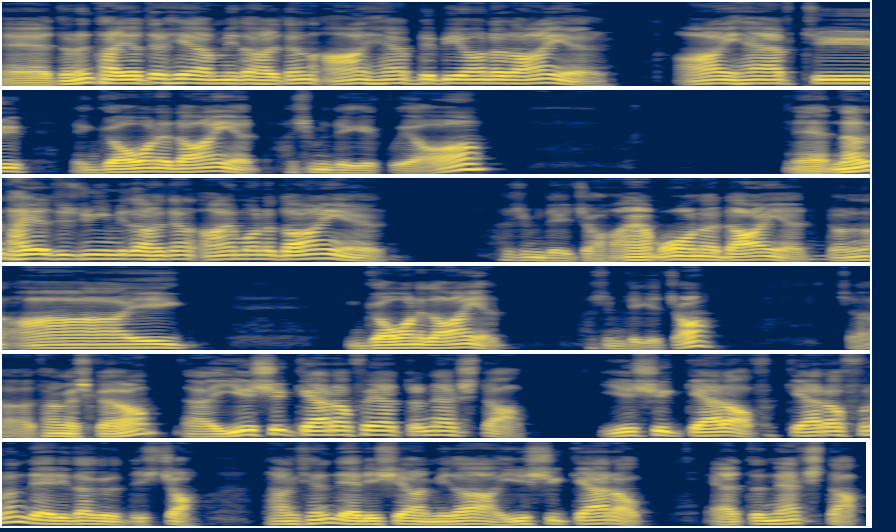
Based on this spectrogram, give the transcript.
에, 저는 다이어트를 해야 합니다. 할 때는 I have to be on a diet. I have to go on a diet 하시면 되겠고요. 네, 나는 다이어트 중입니다. 할 때는 I'm on a diet 하시면 되죠. I'm on a diet 또는 I go on a diet 하시면 되겠죠. 자, 다음 가실까요? Uh, you should get off at the next stop. You should get off. get off는 내리다 그런 뜻이죠. 당신은 내리셔야 합니다. You should get off at the next stop.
